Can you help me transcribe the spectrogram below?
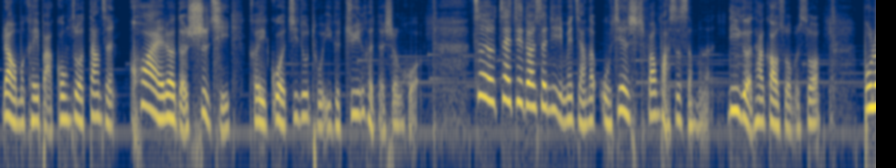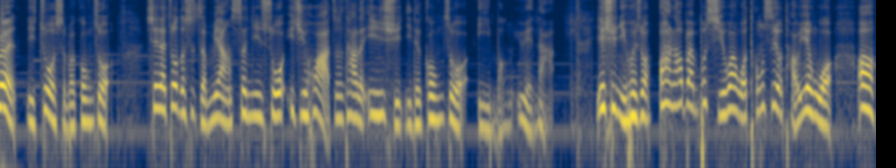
让我们可以把工作当成快乐的事情，可以过基督徒一个均衡的生活。这在这段圣经里面讲的五件方法是什么呢？第一个，他告诉我们说，不论你做什么工作，现在做的是怎么样，圣经说一句话，这是他的应许，你的工作已蒙悦纳。也许你会说：“哇，老板不喜欢我，同事又讨厌我，哦，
